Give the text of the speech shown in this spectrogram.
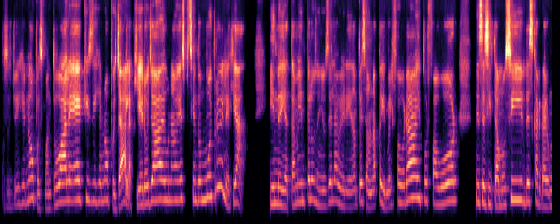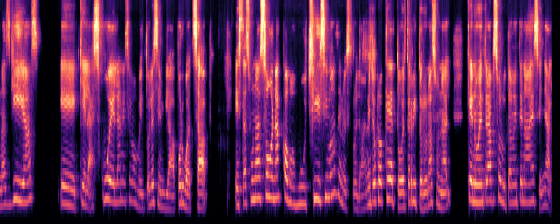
Entonces yo dije, no, pues ¿cuánto vale X? Dije, no, pues ya, la quiero ya de una vez, siendo muy privilegiada. Inmediatamente los niños de la vereda empezaron a pedirme el favor, ay, por favor, necesitamos ir, descargar unas guías eh, que la escuela en ese momento les enviaba por WhatsApp esta es una zona como muchísimas de nuestro llano yo creo que de todo el territorio nacional que no entra absolutamente nada de señal.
